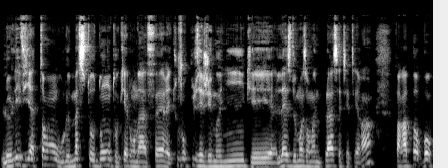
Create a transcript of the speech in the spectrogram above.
le léviathan ou le mastodonte auquel on a affaire est toujours plus hégémonique et laisse de moins en moins de place, etc. Par rapport, bon,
